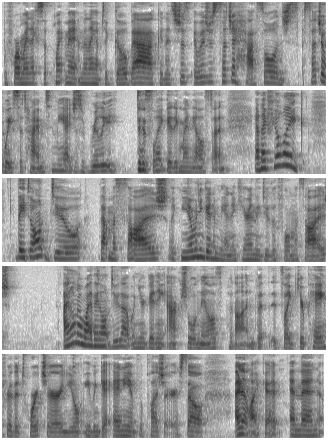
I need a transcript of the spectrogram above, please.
before my next appointment? And then I have to go back. And it's just, it was just such a hassle and just such a waste of time to me. I just really dislike getting my nails done. And I feel like they don't do that massage. Like, you know, when you get a manicure and they do the full massage? I don't know why they don't do that when you're getting actual nails put on, but it's like you're paying for the torture and you don't even get any of the pleasure. So I didn't like it. And then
